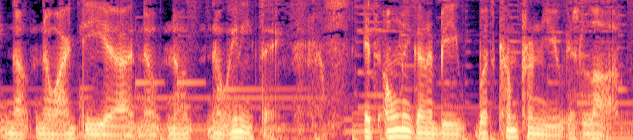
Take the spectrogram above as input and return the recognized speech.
no, no idea, no, no, no anything. It's only going to be what's come from you is love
